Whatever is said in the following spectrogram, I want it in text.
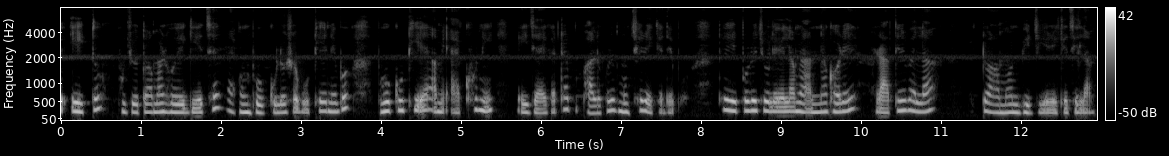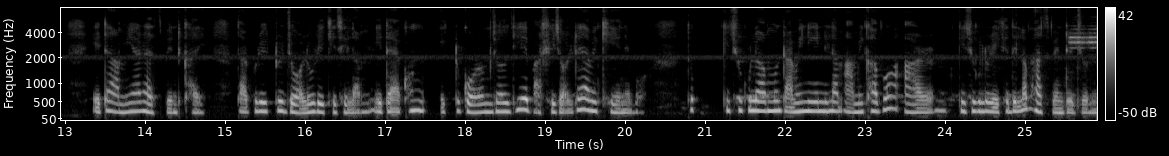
তো এই তো পুজো তো আমার হয়ে গিয়েছে, এখন ভোগগুলো সব উঠিয়ে নেব। ভোগ উঠিয়ে আমি এখনই এই জায়গাটা ভালো করে মুছে রেখে দেব। তো এরপরে চলে এলাম রান্নাঘরে। রাতের বেলা একটু আমন্ড ভিজিয়ে রেখেছিলাম। এটা আমি আর হাজব্যান্ড খাই। তারপরে একটু জলও রেখেছিলাম। এটা এখন একটু গরম জল দিয়ে বাসি জলটাই আমি খেয়ে নেব। তো কিছুগুলো আমন্ড আমি নিয়ে নিলাম, আমি খাব আর কিছুগুলো রেখে দিলাম হাজব্যান্ডের জন্য।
